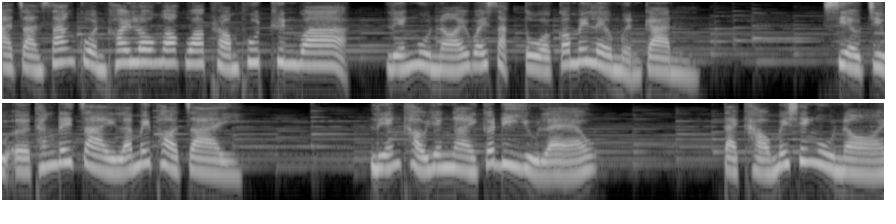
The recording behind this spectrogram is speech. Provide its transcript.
อาจารย์สร้างกวนค่อยโล่งอกว่าพร้อมพูดขึ้นว่า เลี้ยงงูน้อยไว้สักตัวก็ไม่เลวเหมือนกันเสี่ยวจิ๋วเออทั้งได้ใจและไม่พอใจ เลี้ยงเขายังไงก็ดีอยู่แล้ว แต่เขาไม่ใช่งูน้อย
